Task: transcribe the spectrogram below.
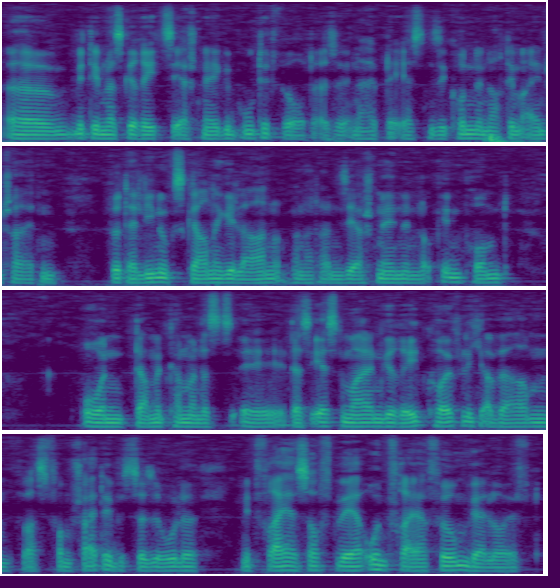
äh, mit dem das Gerät sehr schnell gebootet wird. Also innerhalb der ersten Sekunde nach dem Einschalten wird der Linux gerne geladen und man hat dann sehr schnell einen Login-Prompt. Und damit kann man das, äh, das erste Mal ein Gerät käuflich erwerben, was vom Scheitel bis zur Sohle mit freier Software und freier Firmware läuft.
